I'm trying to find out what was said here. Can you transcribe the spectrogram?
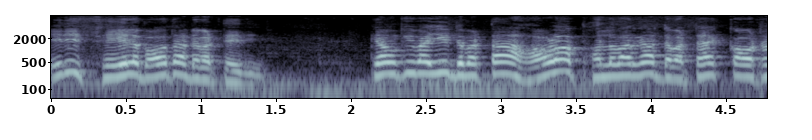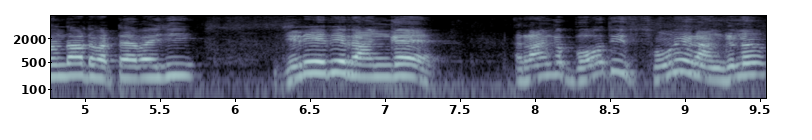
ਇਹਦੀ ਸੇਲ ਬਹੁਤ ਆ ਦੁਪੱਟੇ ਦੀ। ਕਿਉਂਕਿ ਬਾਈ ਜੀ, ਦੁਪੱਟਾ ਹੌਲਾ ਫੁੱਲ ਵਰਗਾ ਦੁਪੱਟਾ ਹੈ ਕਾਟਨ ਦਾ ਦੁਪੱਟਾ ਹੈ ਬਾਈ ਜੀ। ਜਿਹੜੇ ਇਹਦੇ ਰੰਗ ਹੈ, ਰੰਗ ਬਹੁਤ ਹੀ ਸੋਹਣੇ ਰੰਗ ਨੇ।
